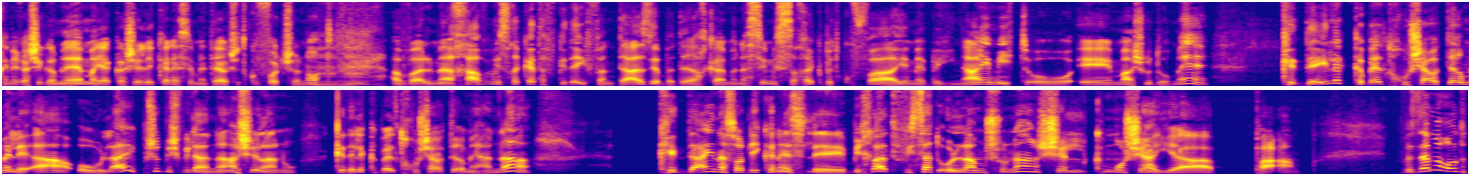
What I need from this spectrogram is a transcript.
כנראה שגם להם היה קשה להיכנס למנטליות של תקופות שונות, mm-hmm. אבל מאחר במשחקי תפקידי פנטזיה בדרך כלל מנסים לשחק בתקופה ימי ביניימית או אה, משהו דומה, כדי לקבל תחושה יותר מלאה, או אולי פשוט בשביל ההנאה שלנו, כדי לקבל תחושה יותר מהנה, כדאי לנסות להיכנס לבכלל תפיסת עולם שונה של כמו שהיה פעם. וזה מאוד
